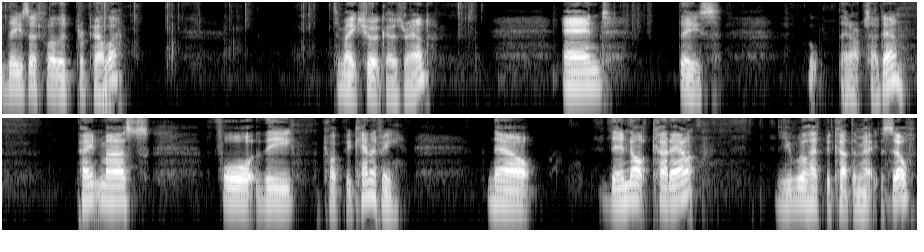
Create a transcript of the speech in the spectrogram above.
These are for the propeller to make sure it goes round. And these, oh, they're upside down. Paint masks for the cockpit canopy. Now, they're not cut out. You will have to cut them out yourself,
